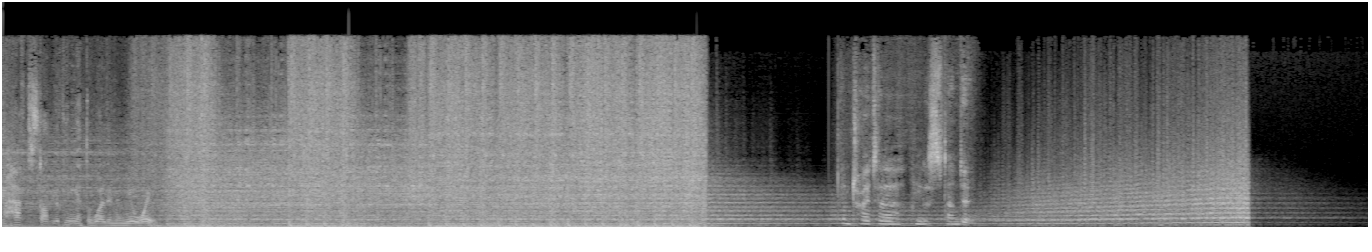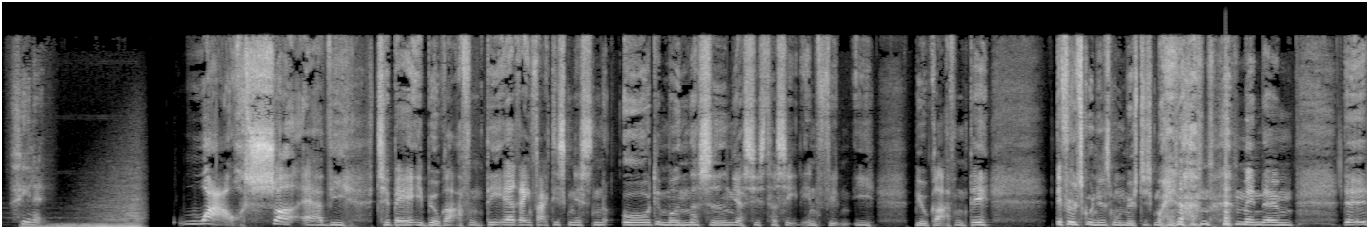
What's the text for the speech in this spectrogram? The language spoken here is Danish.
have to start looking at the world in a new way. And try to understand it. Feel it. Wow, så er vi tilbage i biografen. Det er rent faktisk næsten 8 måneder siden, jeg sidst har set en film i biografen. Det, det føles sgu en lille smule mystisk, må jeg indrømme. Men øhm,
